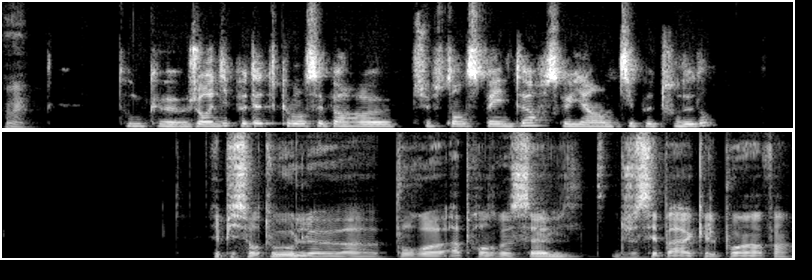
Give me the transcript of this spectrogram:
Ouais. Donc euh, j'aurais dit peut-être commencer par euh, Substance Painter parce qu'il y a un petit peu tout dedans. Et puis surtout, le, euh, pour euh, apprendre seul, je sais pas à quel point, enfin,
